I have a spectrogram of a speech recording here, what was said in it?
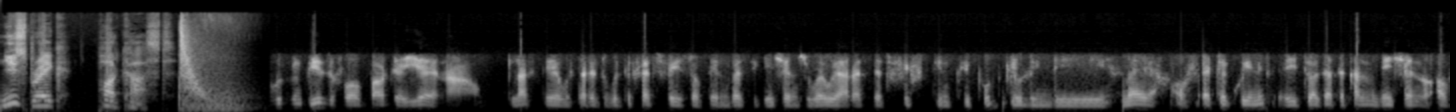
Newsbreak podcast. We've been busy for about a year now. Last year, we started with the first phase of the investigations where we arrested 15 people, including the mayor eThekwini. It was just a culmination of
